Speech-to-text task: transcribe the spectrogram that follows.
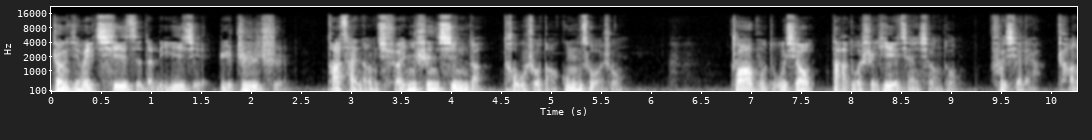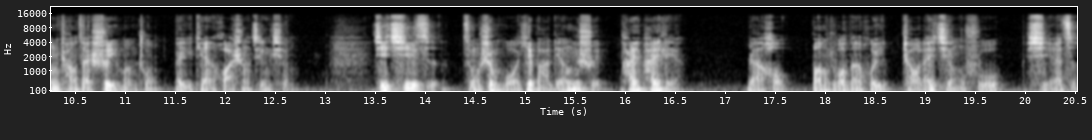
正因为妻子的理解与支持，他才能全身心的投入到工作中。抓捕毒枭大多是夜间行动，夫妻俩常常在睡梦中被电话声惊醒，其妻子总是抹一把凉水，拍拍脸，然后帮罗文辉找来警服、鞋子，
